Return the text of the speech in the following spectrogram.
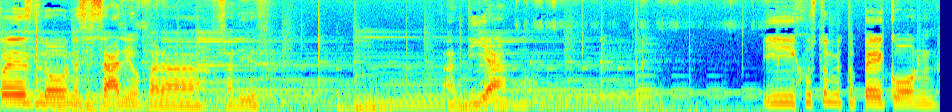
pues lo necesario para salir al día, Y justo me topé con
